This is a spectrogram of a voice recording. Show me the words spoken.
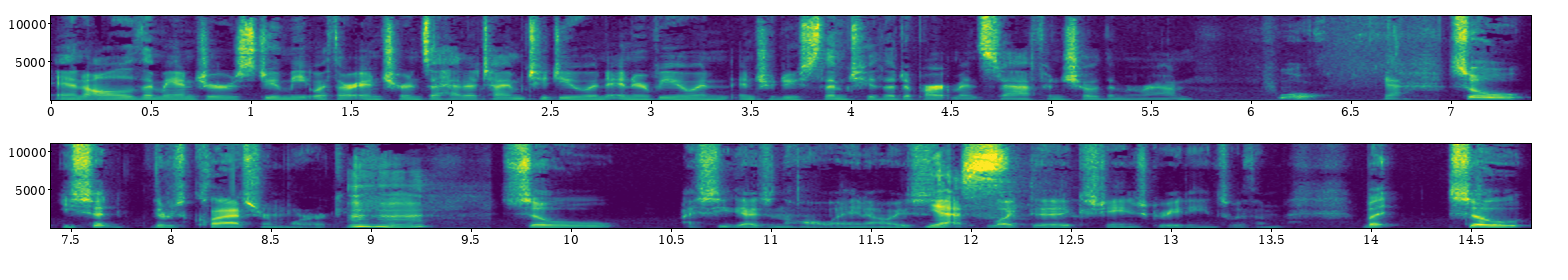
and all of the managers do meet with our interns ahead of time to do an interview and introduce them to the department staff and show them around. Cool. Yeah. So you said there's classroom work. Mm-hmm. So I see you guys in the hallway, and I always yes. like to exchange greetings with them. But so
